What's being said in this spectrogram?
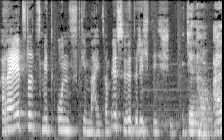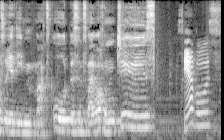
rätselt mit uns gemeinsam. Es wird richtig schön. Genau. Also ihr Lieben, macht's gut. Bis in zwei Wochen. Tschüss. Servus.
